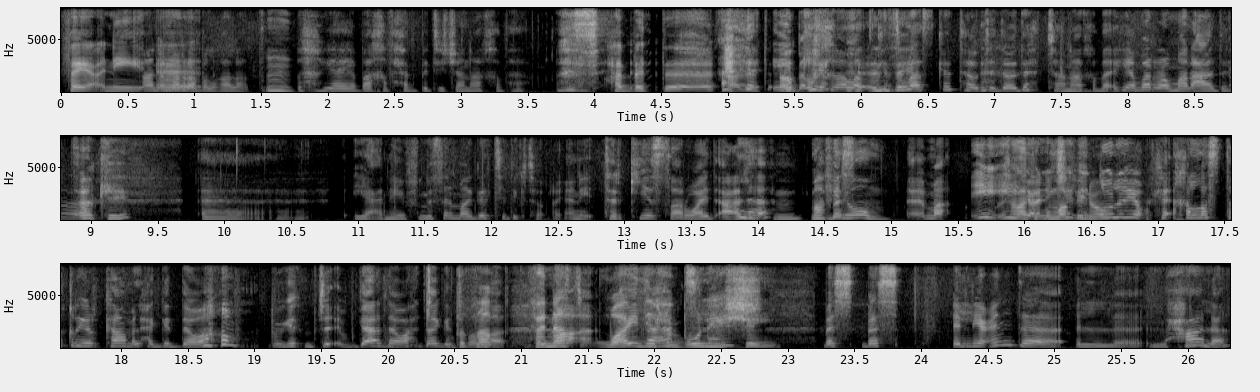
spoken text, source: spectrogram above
فيعني أنا مرة آه، بالغلط. يا يا باخذ حبتي كان آخذها. حبه آه، خالد. اي بالغلط. كنت ماسكتها وتدودة كان آخذها. هي مرة وما انعادت okay. آه يعني مثل ما قلتي دكتورة يعني التركيز صار وايد أعلى. مم. ما في نوم. ما إي إي ساعات يعني ما في نوم. طول اليوم. خلصت تقرير كامل حق الدوام. بق- بقعده واحدة قلت والله. بالضبط فالناس وايد يحبون هالشيء بس بس اللي عنده ال- الحالة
